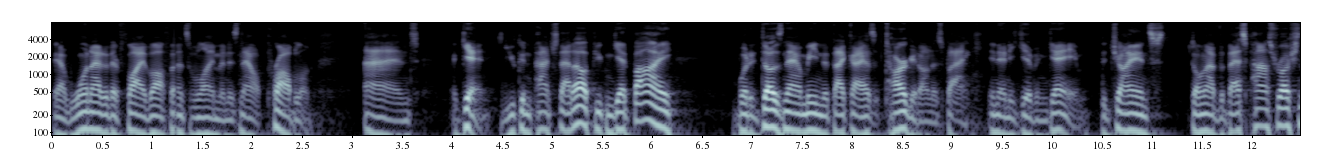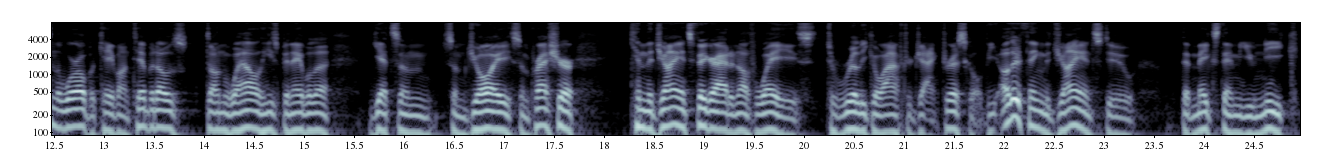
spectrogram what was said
They have one out of their five offensive linemen is now a problem. And again, you can patch that up, you can get by, but it does now mean that that guy has a target on his back in any given game. The Giants don't have the best pass rush in the world, but Kayvon Thibodeaux's done well. He's been able to get some some joy, some pressure. Can the Giants figure out enough ways to really go after Jack Driscoll? The other thing the Giants do that makes them unique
